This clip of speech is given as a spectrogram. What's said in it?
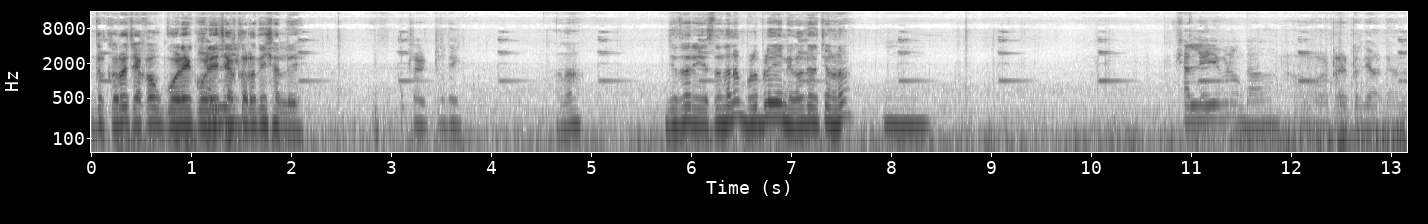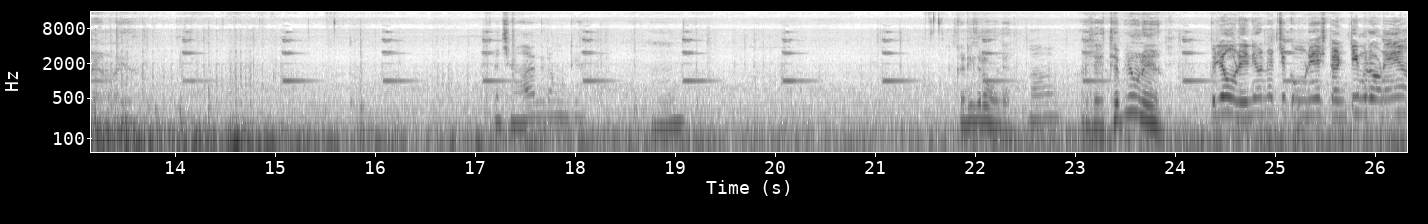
ਆ ਕਰੋ ਚੈੱਕ ਗੋਲੇ ਗੋਲੇ ਚੈੱਕ ਕਰੋ ਤੇ ਛੱਲੇ। ਜਦੋਂ ਰੇਸ ਦਿੰਦਾ ਨਾ ਬੁਲਬੁਲੇ ਜਿਹੇ ਨਿਕਲਦੇ ਉਹ ਚੋਂ ਹਨਾ। ਛੱਲੇ ਜੇ ਬਣਾਉਂਦਾ। ਉਹ ਟਰੈਕਟਰ ਜਾਣ ਡਿਆ ਲੈਣ ਵਾਲੀ ਅੱਛਾ ਆ। ਗਰਾਉਂਡ ਤੇ ਕਿਹੜੀ ਗਰਾਊਂਡ ਆ? ਹਾਂ। ਅੱਛਾ ਇੱਥੇ ਭਜਾਉਣੇ ਆ? ਭਜਾਉਣੇ ਨਹੀਂ ਉਹਨੇ ਚਕਾਉਣੇ ਸਟੰਟ ਹੀ ਮਰਾਉਣੇ ਆ।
